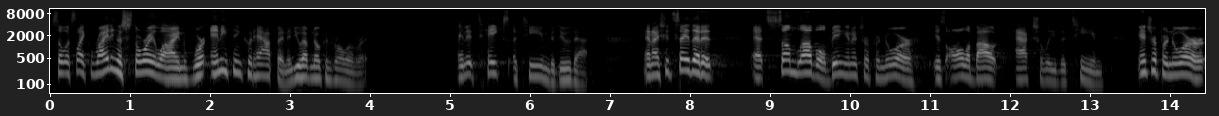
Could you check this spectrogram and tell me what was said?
So it's like writing a storyline where anything could happen and you have no control over it. And it takes a team to do that. And I should say that it, at some level, being an entrepreneur is all about actually the team. Entrepreneur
